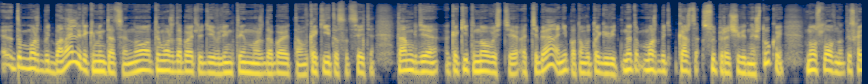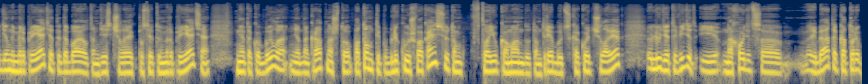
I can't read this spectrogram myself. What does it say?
это может быть банальная рекомендация, но ты можешь добавить людей в LinkedIn, можешь добавить там в какие-то соцсети, там, где какие-то новости от тебя, они потом в итоге видят. Ну, это может быть, кажется, супер очевидной штукой, но условно, ты сходил на мероприятие, ты добавил там 10 человек после этого мероприятия, меня такое было неоднократно, что потом ты публикуешь вакансию, там в твою команду там требуется какой-то человек, люди это видят, и находятся ребята, которые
